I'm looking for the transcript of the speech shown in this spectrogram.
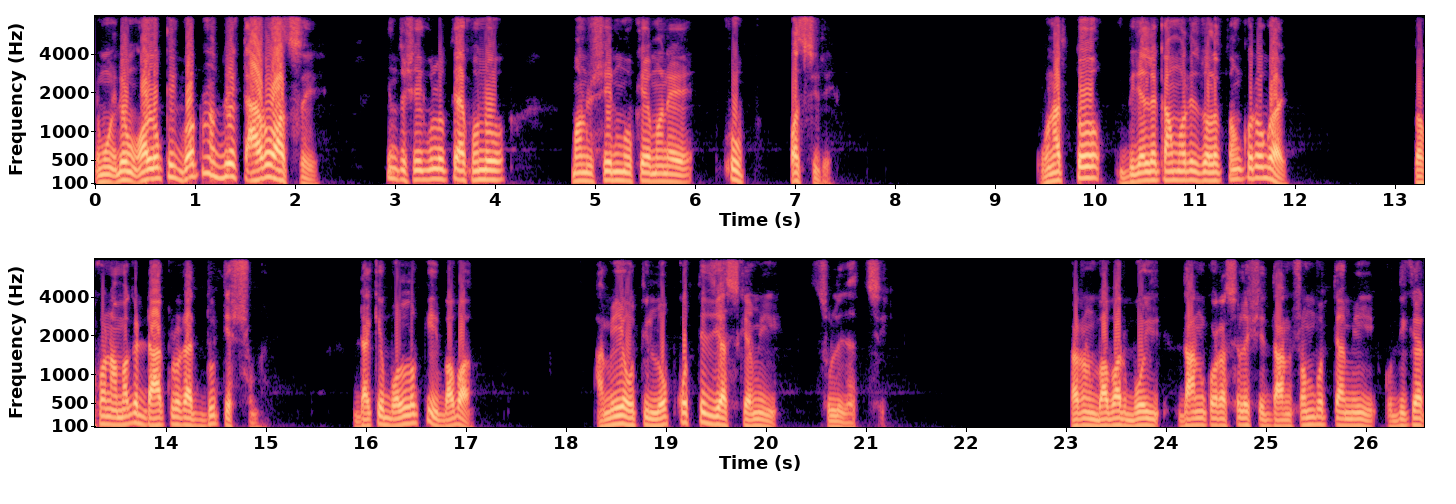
এবং এরকম অলৌকিক ঘটনা দু একটা আরও আছে, কিন্তু সেগুলোতে এখনও মানুষের মুখে মানে খুব অচিরে। ওনার তো বিড়ালে কামড়ে জলাতঙ্ক রোগ হয়। তখন আমাকে ডাকলো রাত দুটের সময়। ডাকে বলল কি, বাবা, আমি অতি লোভ করতে যে আজকে আমি চলে যাচ্ছি। কারণ বাবার বই দান করা ছিল, সেই দান সম্পত্তি আমি অধিকার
